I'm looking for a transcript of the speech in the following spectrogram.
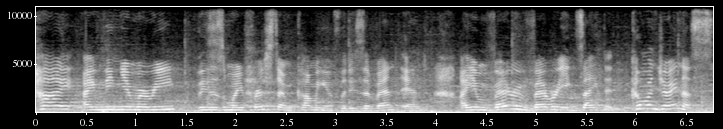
Hi, I'm Nina Marie. This is my first time coming in for this event and I am very very excited. Come and join us!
